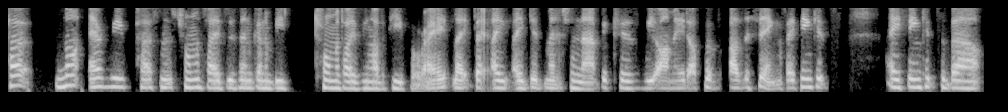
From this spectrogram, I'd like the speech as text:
Her, not every person that's traumatized is then going to be traumatizing other people right like that I, I did mention that because we are made up of other things i think it's i think it's about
